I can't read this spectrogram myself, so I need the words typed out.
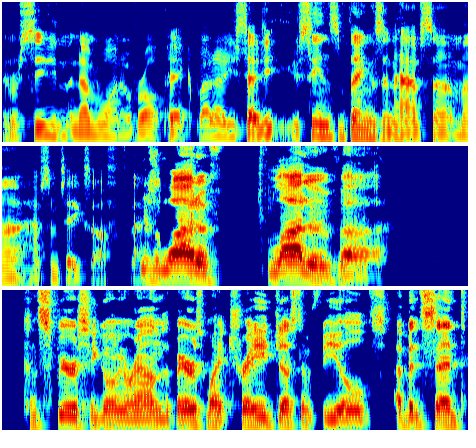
and receiving the number one overall pick. But uh, you said you, you've seen some things and have some uh, have some takes off of that. There's a lot of lot of uh, conspiracy going around. The Bears might trade Justin Fields. I've been sent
